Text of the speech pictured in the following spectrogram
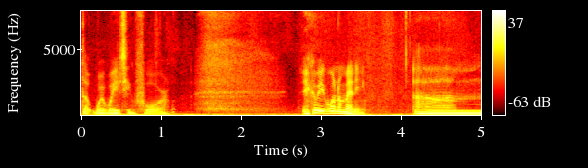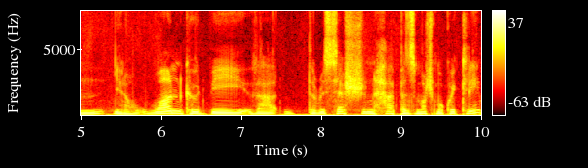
that we're waiting for? It could be one of many. Um, you know, one could be that the recession happens much more quickly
